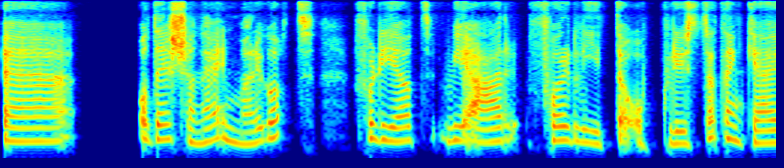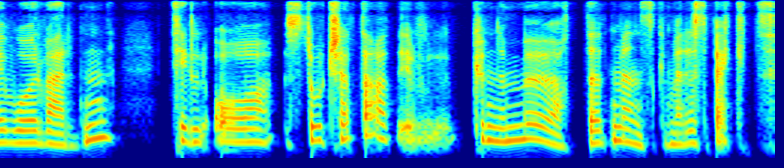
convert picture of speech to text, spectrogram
Eh, og det skjønner jeg innmari godt, fordi at vi er for lite opplyste, tenker jeg, i vår verden, til å stort sett da, kunne møte et menneske med respekt.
